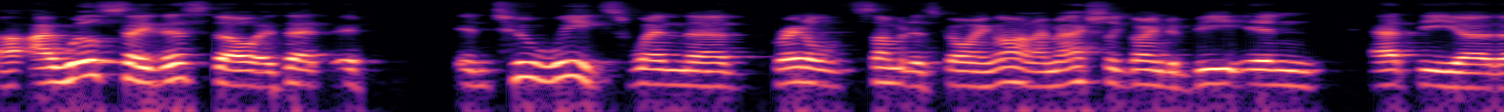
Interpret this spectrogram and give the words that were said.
Uh, I will say this though, is that if in two weeks when the Gradle Summit is going on, I'm actually going to be in at the uh,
